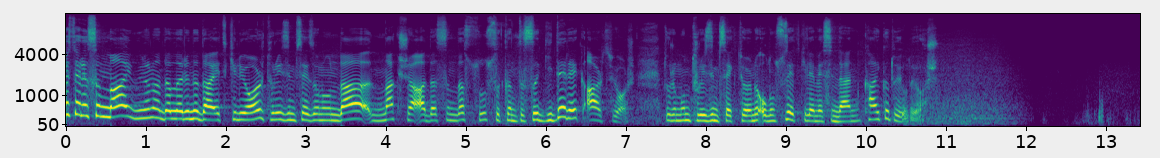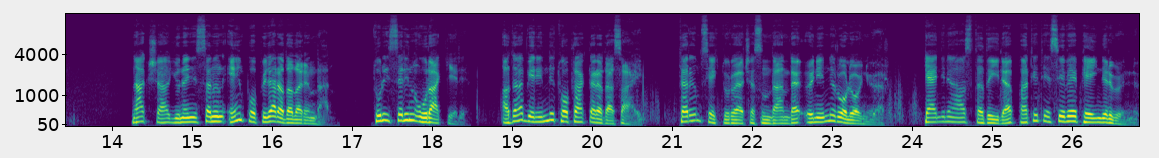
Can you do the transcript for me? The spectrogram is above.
Küresel ısınma Yunan adalarını da etkiliyor. Turizm sezonunda Nakşa adasında su sıkıntısı giderek artıyor. Durumun turizm sektörünü olumsuz etkilemesinden kaygı duyuluyor. Nakşa Yunanistan'ın en popüler adalarından. Turistlerin uğrak yeri. Ada verimli topraklara da sahip. Tarım sektörü açısından da önemli rol oynuyor. Kendine az tadıyla patatesi ve peyniri ünlü.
